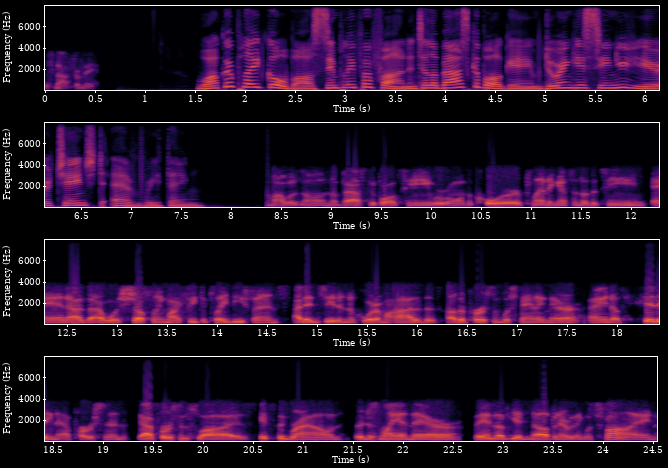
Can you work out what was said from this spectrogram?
it's not for me. Walker played goalball simply for fun until a basketball game during his senior year changed everything. I was on the basketball team. We were on the court playing against another team. And as I was shuffling my feet to play defense, I didn't see it in the corner of my eye that this other person was standing there. I ended up hitting that person. That person flies, hits the ground. They're just laying there. They ended up getting up and everything was fine.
